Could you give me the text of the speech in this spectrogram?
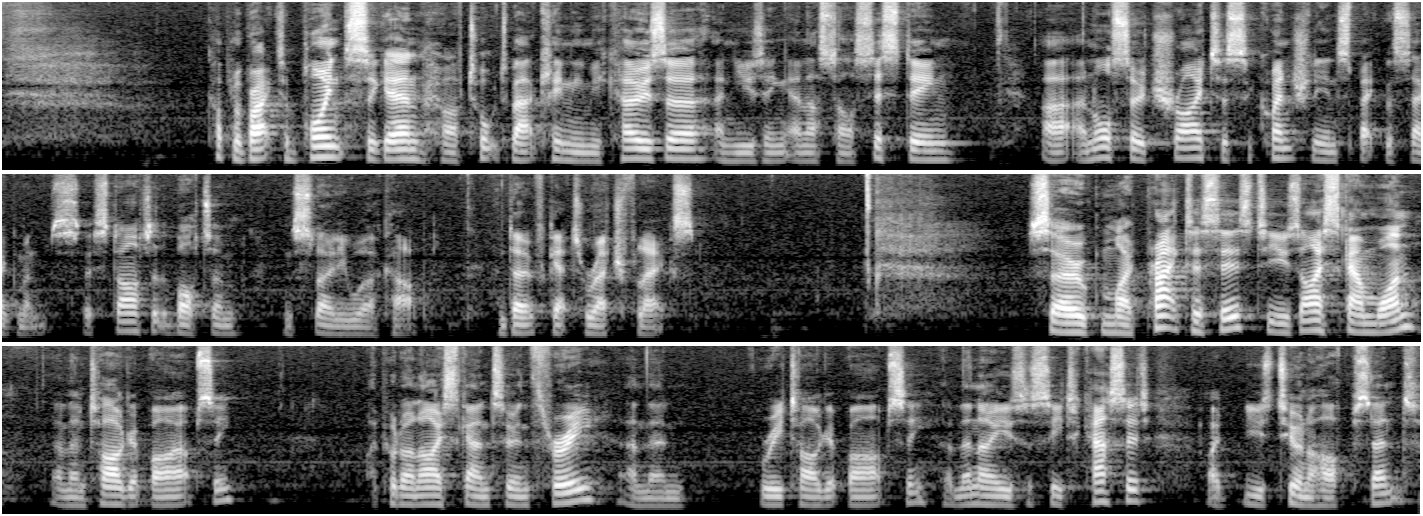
A couple of bracted points again. I've talked about cleaning mucosa and using N-acetylcysteine uh, and also try to sequentially inspect the segments. So start at the bottom and slowly work up. And don't forget to retroflex. So my practice is to use iScan 1 and then target biopsy. I put on iScan 2 and 3 and then retarget biopsy. And then I use acetic acid. I use 2.5%,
